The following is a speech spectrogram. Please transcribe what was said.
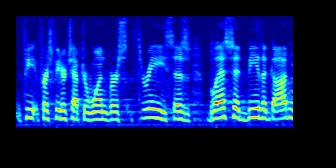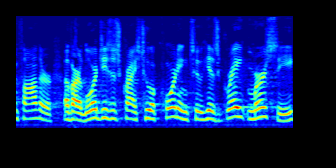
1 Peter chapter 1 verse 3 says, Blessed be the God and Father of our Lord Jesus Christ, who according to His great mercy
